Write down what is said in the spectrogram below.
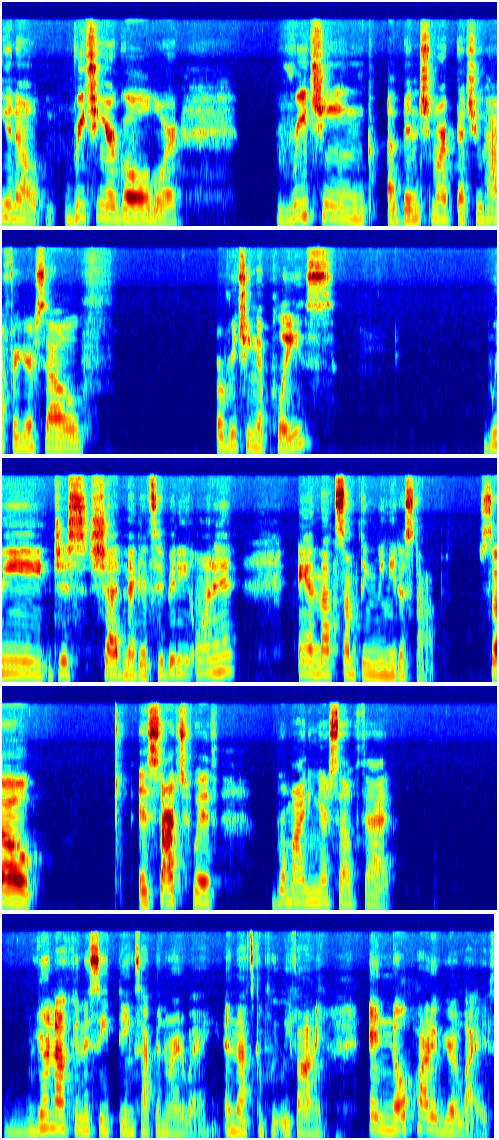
you know, reaching your goal or reaching a benchmark that you have for yourself or reaching a place, we just shed negativity on it. And that's something we need to stop. So it starts with reminding yourself that you're not going to see things happen right away. And that's completely fine. In no part of your life,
